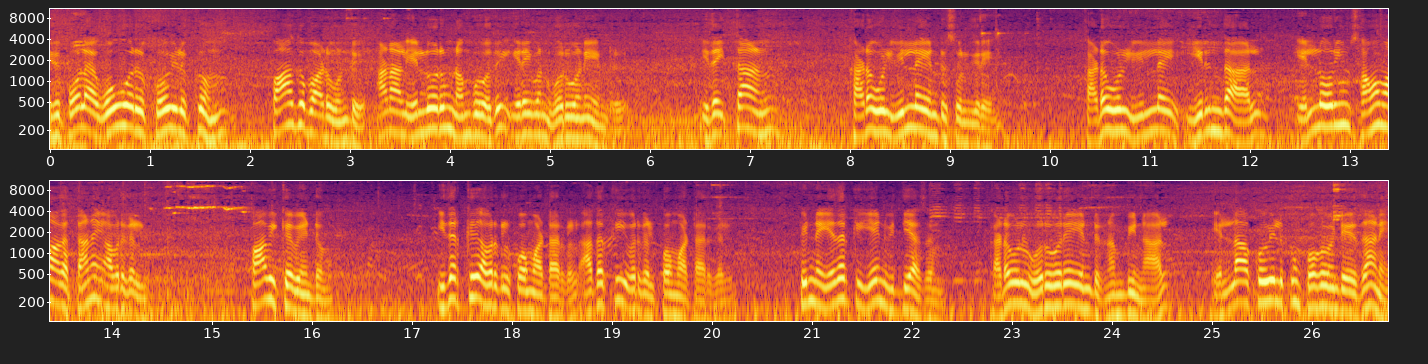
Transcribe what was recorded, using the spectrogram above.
இது போல ஒவ்வொரு கோவிலுக்கும் பாகுபாடு உண்டு. ஆனால் எல்லோரும் நம்புவது இறைவன் ஒருவனே என்று. இதைத்தான் கடவுள் இல்லை என்று சொல்கிறேன். கடவுள் இல்லை இருந்தால் எல்லோரையும் சமமாகத்தானே அவர்கள் பாவிக்க வேண்டும். இதற்கு அவர்கள் போகமாட்டார்கள். அதற்கு இவர்கள் போகமாட்டார்கள். பின்ன எதற்கு ஏன் வித்தியாசம்? கடவுள் ஒருவரே என்று நம்பினால் எல்லா கோவிலுக்கும் போக வேண்டியது தானே?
